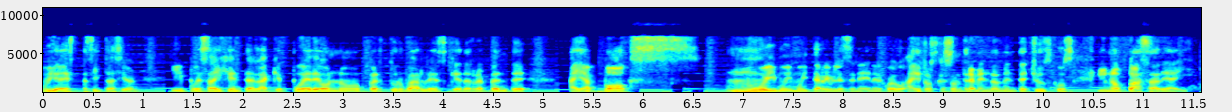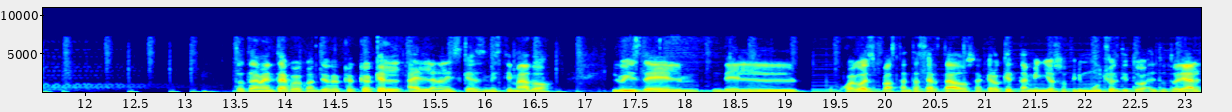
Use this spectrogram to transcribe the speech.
obvia esta situación y pues hay gente a la que puede o no perturbarles que de repente haya bugs muy, muy, muy terribles en, el juego. Hay otros que son tremendamente chuscos y no pasa de ahí. Totalmente de acuerdo contigo. Creo, que el, análisis que haces, mi estimado Luis, del, del juego es bastante acertado. O sea, creo que también yo sufrí mucho el, el tutorial.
